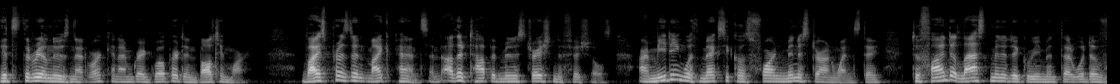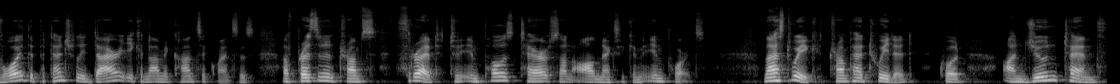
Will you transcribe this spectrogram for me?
It's the Real News Network, and I'm Greg Wilpert in Baltimore. Vice President Mike Pence and other top administration officials are meeting with Mexico's foreign minister on Wednesday to find a last minute agreement that would avoid the potentially dire economic consequences of President Trump's threat to impose tariffs on all Mexican imports. Last week, Trump had tweeted, quote, on June 10th,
